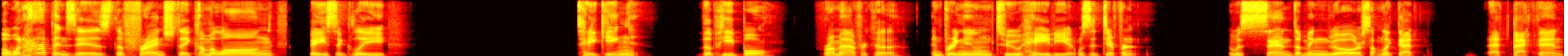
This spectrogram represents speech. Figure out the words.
But what happens is the French, they come along basically taking the people from Africa and bringing them to Haiti. It was a different, it was San Domingo or something like that, that back then.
